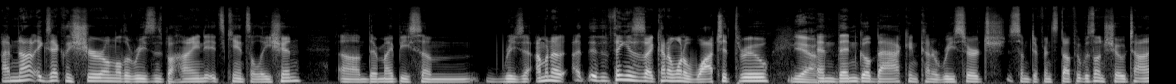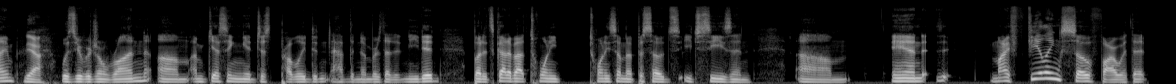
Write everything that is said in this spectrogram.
I'm not exactly sure on all the reasons behind its cancellation. Um, there might be some reason. I'm gonna. uh, The thing is, is I kind of want to watch it through yeah. and then go back and kind of research some different stuff. It was on Showtime. yeah. Was the original run. Um, I'm guessing it just probably didn't have the numbers that it needed, but it's got about 20, 20 some episodes each season. Um, and th- my feeling so far with it.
